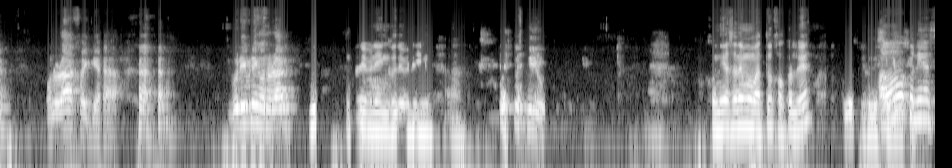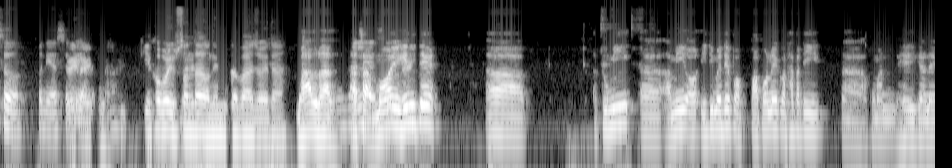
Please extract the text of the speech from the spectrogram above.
Anurag Saikia. Good evening Anurag. Good evening good evening Good to see you. শুনি আছেনে মোৰ মাতটো সকলোৱে? শুনি আছো শুনি আছো. কি খবৰ ইপচন দা অনিন্দিতা বা জয় দা ভাল। ভাল আচ্ছা। মই এইখিনিতে তুমি আমি ইতিমধ্যে পাপনে কথা পাতি আহ, অকমান হেৰি কাৰণে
